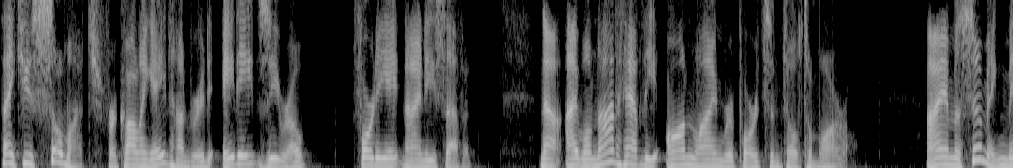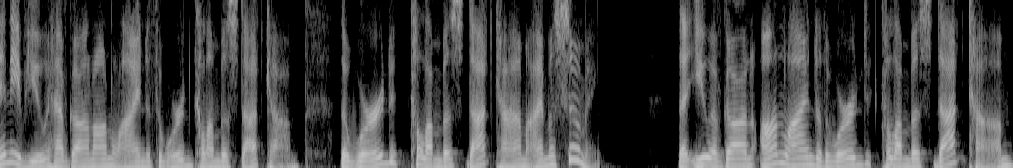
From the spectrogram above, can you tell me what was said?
Thank you so much for calling 800 880 4897. Now, I will not have the online reports until tomorrow. I am assuming many of you have gone online at thewordcolumbus.com. Thewordcolumbus.com, I'm assuming that you have gone online to thewordcolumbus.com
